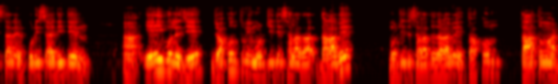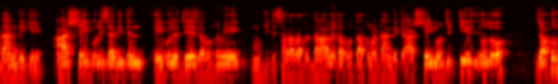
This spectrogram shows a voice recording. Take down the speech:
স্থানের পরিচয় দিতেন এই বলে যে, যখন তুমি মসজিদে সালাত দাঁড়াবে, মসজিদে সালাতে দাঁড়াবে, তখন তা তোমার ডান দিকে। আর সেই পরিচয় দিতেন, এই বলে যে, যখন তুমি মসজিদে সালাত দাঁড়াবে, তখন তা তোমার ডান দিকে। আর সেই মসজিদটি হলো, যখন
